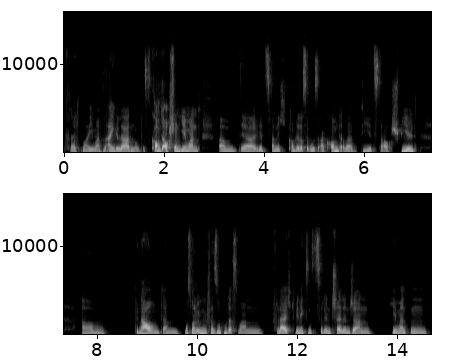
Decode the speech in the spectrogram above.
vielleicht mal jemanden eingeladen und es kommt auch schon jemand, ähm, der jetzt zwar nicht komplett aus der USA kommt, aber die jetzt da auch spielt. Ähm, genau, und dann muss man irgendwie versuchen, dass man vielleicht wenigstens zu den Challengern jemanden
